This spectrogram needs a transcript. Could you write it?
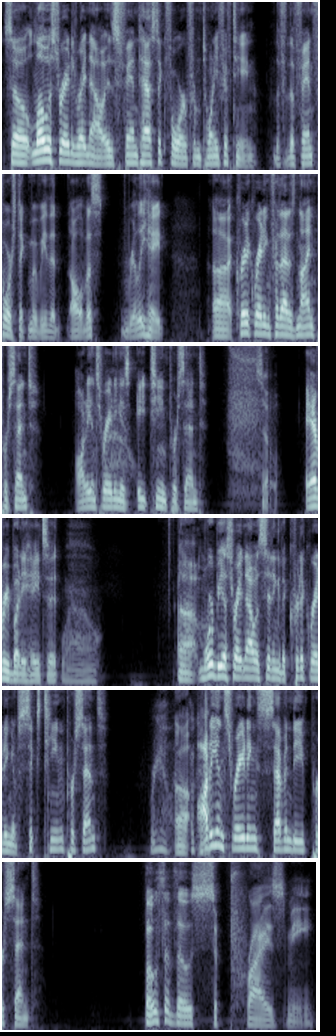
So lowest rated right now is Fantastic Four from 2015, the the Fan Four Stick movie that all of us really hate. Uh, critic rating for that is nine percent. Audience rating is 18 percent. So everybody hates it. Wow. Uh, Morbius right now is sitting at a critic rating of 16 percent. Really? Uh, Okay. Audience rating 70 percent. Both of those surprise me.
